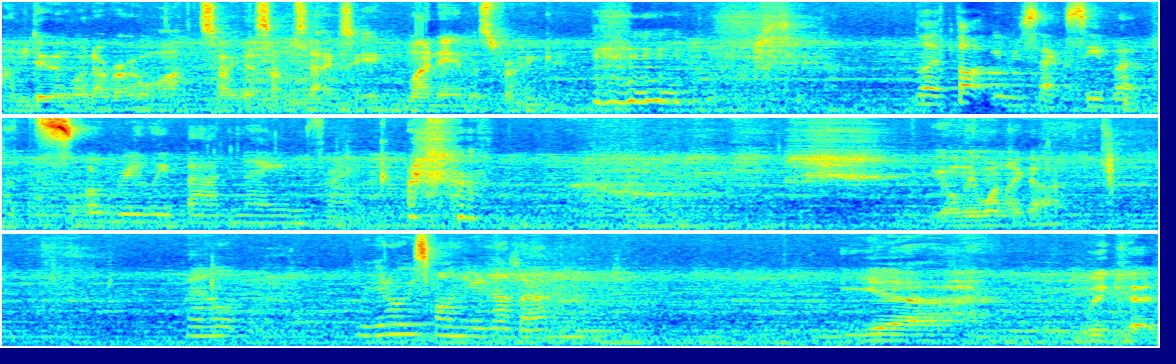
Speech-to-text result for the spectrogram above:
I'm doing whatever I want, so I guess I'm sexy. My name is Frank. Well, I thought you were sexy, but that's a really bad name, Frank. The only one I got. well, we can always find you another. Yeah, we could.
